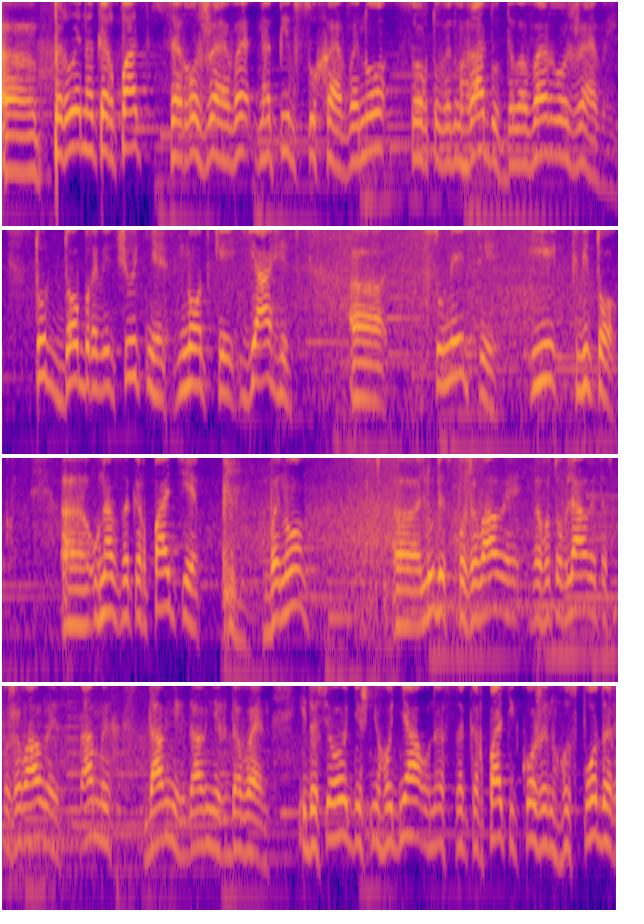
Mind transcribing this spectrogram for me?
Е, Перлина Карпат це рожеве напівсухе вино сорту винограду Делавер рожевий. Тут добре відчутні нотки ягід, суниці і квіток. Е, У нас в Закарпатті вино е, люди споживали, виготовляли та споживали з самих давніх давніх давен. І до сьогоднішнього дня у нас в Закарпатті кожен господар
